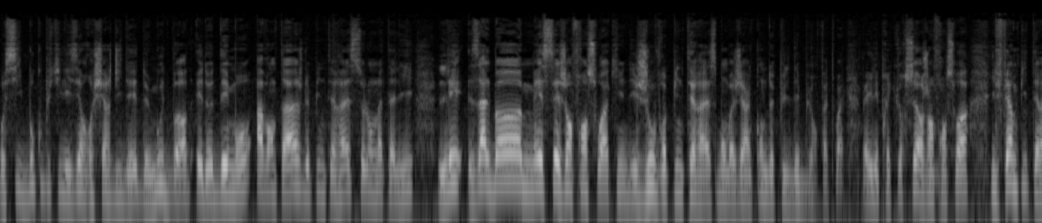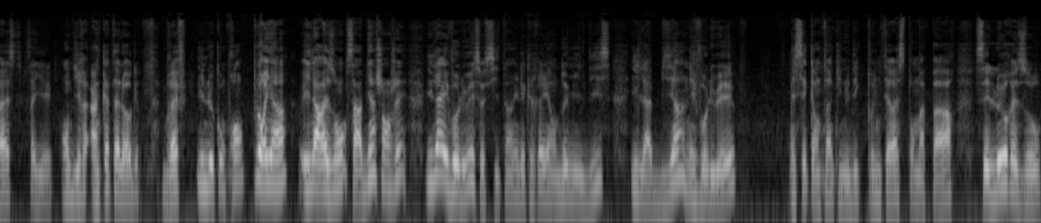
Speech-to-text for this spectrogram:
aussi beaucoup utilisé en recherche d'idées, de moodboard et de démos. Avantage de Pinterest selon Nathalie, les albums. Et c'est Jean-François qui nous dit j'ouvre Pinterest. Bon bah j'ai un compte depuis le début en fait. Bah, il est précurseur Jean-François. Il ferme Pinterest, ça y est, on dirait un catalogue. Bref, il ne comprend plus rien. Il a raison, ça a bien changé. Il a évolué ce site. Hein. Il est créé en 2010. Il a bien évolué. Et c'est Quentin qui nous dit que Pinterest, pour ma part, c'est le réseau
